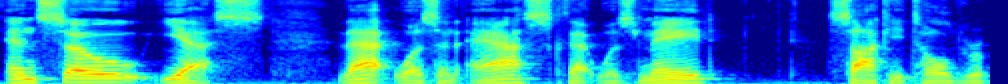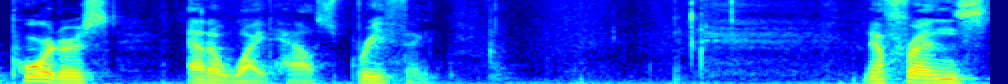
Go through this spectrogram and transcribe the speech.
And so, yes, that was an ask that was made, Psaki told reporters at a White House briefing. Now, friends,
